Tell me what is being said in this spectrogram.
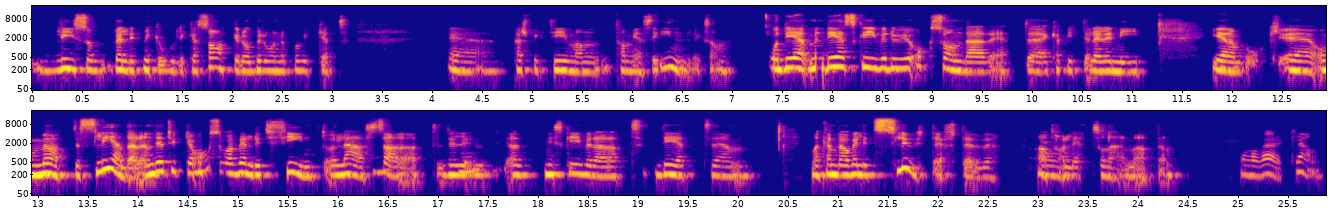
blir så väldigt mycket olika saker då beroende på vilket eh, perspektiv man tar med sig in. Liksom. Och det, men det skriver du ju också om där ett eh, kapitel, eller ni, i er bok, eh, om mötesledaren. Det tyckte jag också var väldigt fint att läsa. Att, det, mm. att ni skriver där att det ett, eh, man kan vara väldigt slut efter att mm. ha lett sådana här möten. Ja, verkligen.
